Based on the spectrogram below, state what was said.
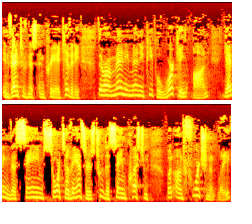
inventiveness and creativity, there are many, many people working on getting the same sorts of answers to the same question. But unfortunately,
